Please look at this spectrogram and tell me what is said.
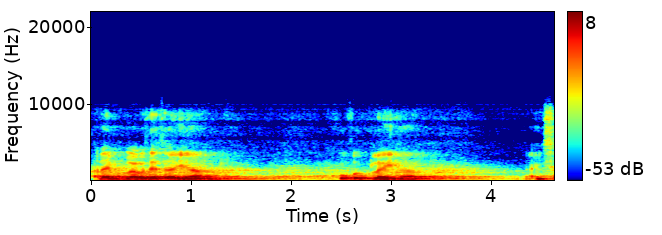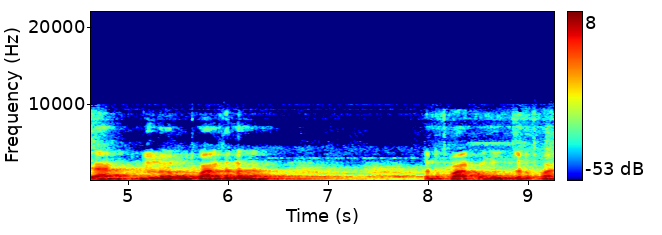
Ở đây mọi người có thể thấy ờ, khu vực lấy ờ, ánh sáng cũng như là ô thoáng rất là rất là thoáng, phòng ngủ rất là thoáng.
